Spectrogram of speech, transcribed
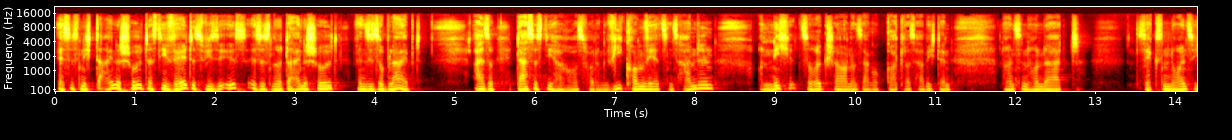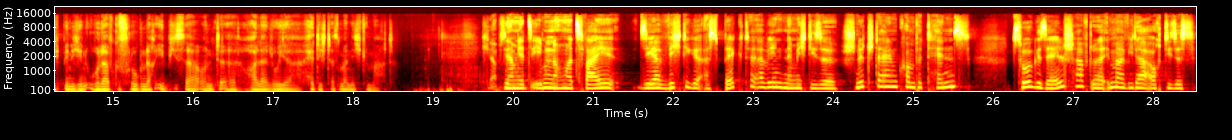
Es ist nicht deine Schuld, dass die Welt ist, wie sie ist. Es ist nur deine Schuld, wenn sie so bleibt. Also das ist die Herausforderung. Wie kommen wir jetzt ins Handeln und nicht zurückschauen und sagen, oh Gott, was habe ich denn 1996 bin ich in Urlaub geflogen nach Ibiza und äh, Halleluja, hätte ich das mal nicht gemacht. Ich glaube, Sie haben jetzt eben noch mal zwei sehr wichtige Aspekte erwähnt, nämlich diese Schnittstellenkompetenz zur Gesellschaft oder immer wieder auch dieses,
